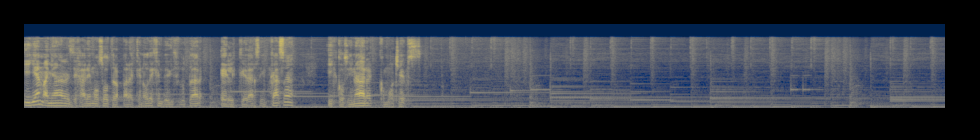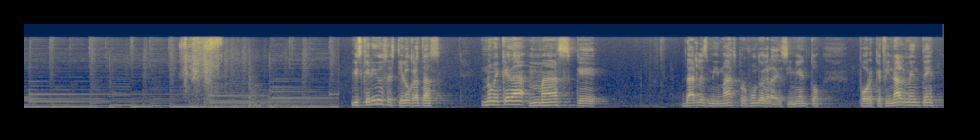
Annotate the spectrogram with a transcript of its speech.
Y ya mañana les dejaremos otra para que no dejen de disfrutar el quedarse en casa y cocinar como chefs. Mis queridos estilócratas, no me queda más que darles mi más profundo agradecimiento porque finalmente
